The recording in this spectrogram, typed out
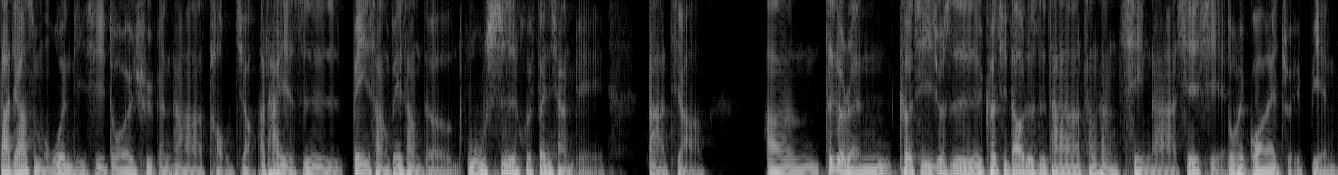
大家什么问题其实都会去跟他讨教啊，他也是非常非常的无私，会分享给大家。嗯，这个人客气就是客气到就是他常常请啊、谢谢都会挂在嘴边，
